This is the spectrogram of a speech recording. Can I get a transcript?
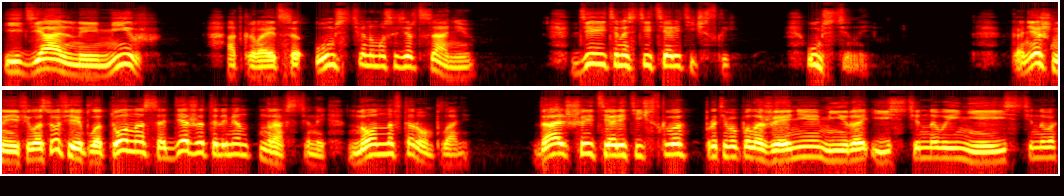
идеальный мир открывается умственному созерцанию, деятельности теоретической, умственной. Конечно, и философия Платона содержит элемент нравственный, но он на втором плане. Дальше теоретического противоположения мира истинного и неистинного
